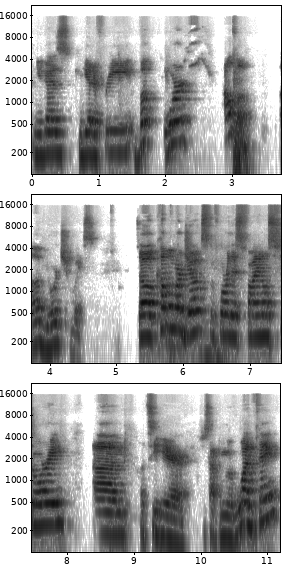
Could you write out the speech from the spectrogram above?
And you guys can get a free book or album of your choice. So, a couple more jokes before this final story. Um, let's see here. Just have to move one thing.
